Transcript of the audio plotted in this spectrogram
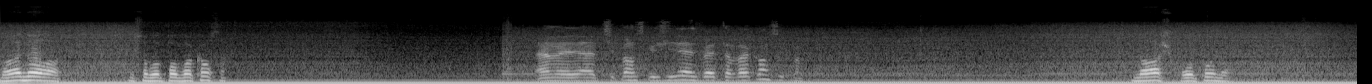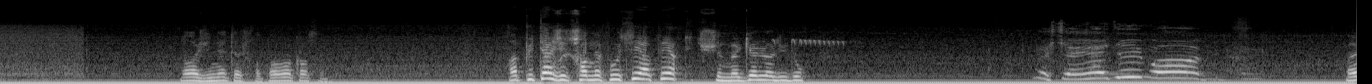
Bah non, on s'en va pas en vacances. hein. Ah, mais euh, tu penses que Ginette va être en vacances ou pas? Non, je crois pas non. Non, Ginette, elle sera pas en vacances. elle. Ah putain, j'ai le champ neuf aussi à faire. Tu te de ma gueule là, Ludo. Mais je t'ai rien dit, moi Ah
